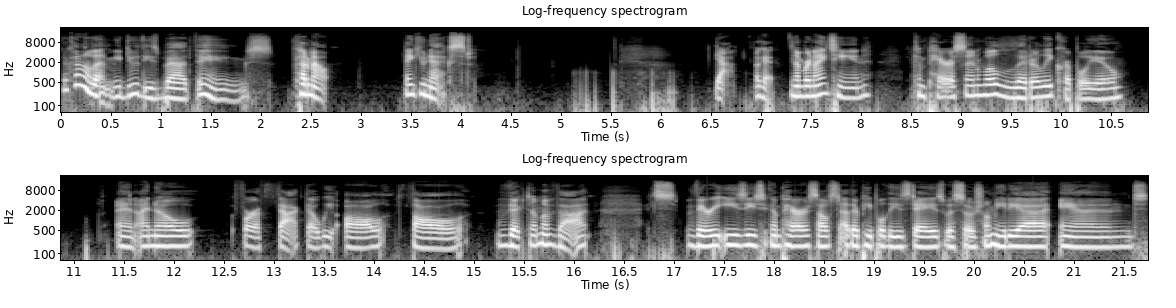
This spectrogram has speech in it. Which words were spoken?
they're kind of letting me do these bad things, cut them out. Thank you, next. Yeah. Okay. Number 19, comparison will literally cripple you. And I know for a fact that we all fall victim of that. It's very easy to compare ourselves to other people these days with social media, and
